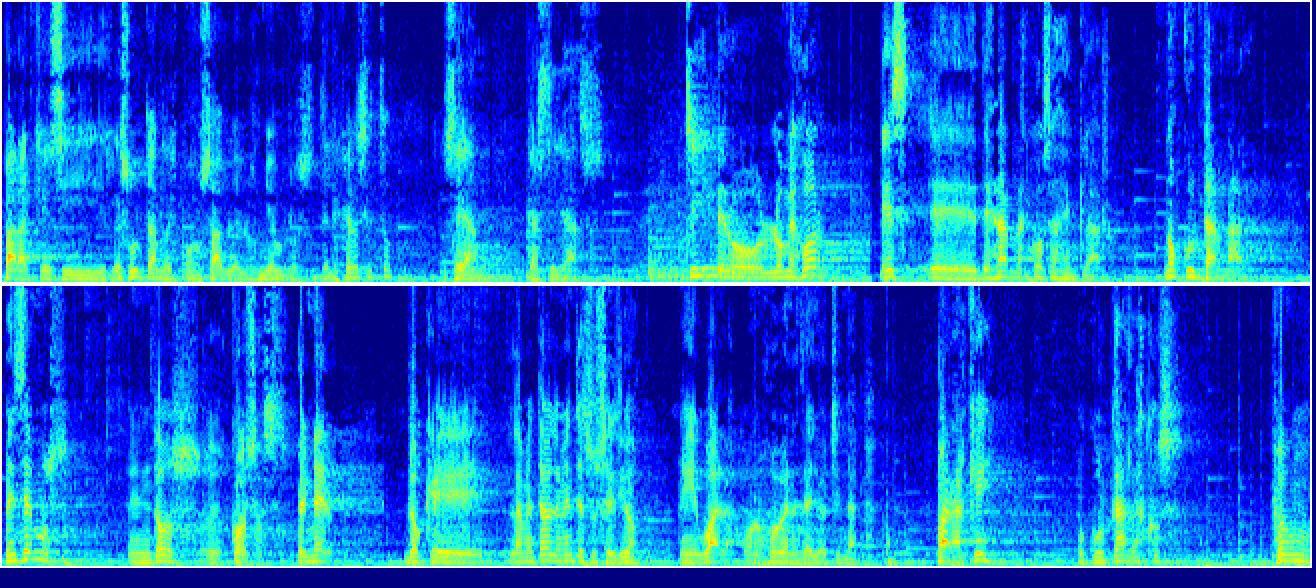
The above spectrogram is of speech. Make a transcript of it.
para que si resultan responsables los miembros del ejército sean castigados. Sí, pero lo mejor es eh, dejar las cosas en claro, no ocultar nada. Pensemos en dos eh, cosas. Primero, lo que lamentablemente sucedió en Iguala con los jóvenes de Ayotzinapa. ¿Para qué ocultar las cosas? Fue un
